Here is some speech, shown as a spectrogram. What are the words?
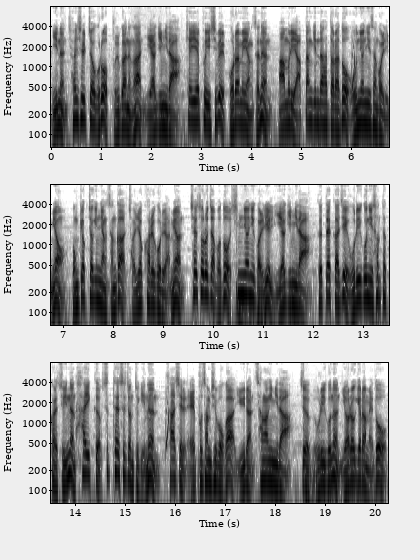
이는 현실적으로 불가능한 이야기입니다. KF-21 보람의 양산은 아무리 앞당긴다 하더라도 5년 이상 걸리며 본격 적인 양산과 전력화를 고려하면 최소로 잡아도 10년이 걸릴 이야기입니다. 그때까지 우리 군이 선택할 수 있는 하이급 스텔스 전투기는 사실 F-35가 유일한 상황입니다. 즉 우리 군은 여러 결함에도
